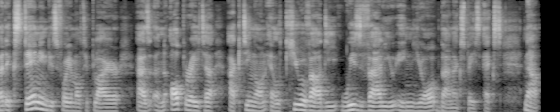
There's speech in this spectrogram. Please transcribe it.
but extending this Fourier multiplier as an operator acting on LQ of RD with value in your Banach space X. Now,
